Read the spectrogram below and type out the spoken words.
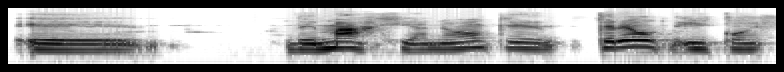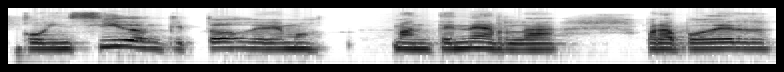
eh, de magia, ¿no? Que creo y coincido en que todos debemos mantenerla para poder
